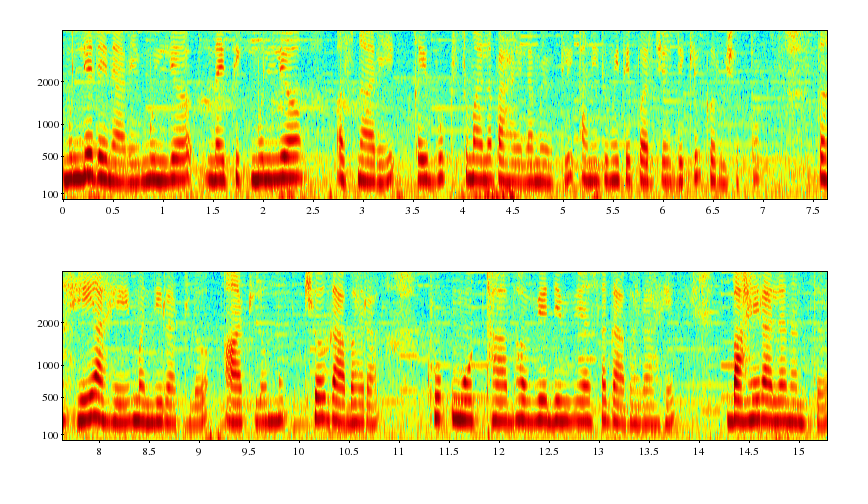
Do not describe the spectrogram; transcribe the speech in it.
मूल्य देणारे मूल्य नैतिक मूल्य असणारे काही बुक्स तुम्हाला पाहायला मिळतील आणि तुम्ही ते परचेस देखील करू शकता. तर हे आहे मंदिरातलं आतलं मुख्य गाभारा. खूप मोठा भव्य दिव्य असा गाभारा आहे. बाहेर आल्यानंतर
